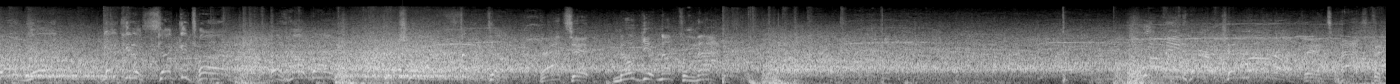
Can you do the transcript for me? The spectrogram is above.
done yet. Make it a second time. And how about? That's it. No getting up from that. Running Hurricanrana. Fantastic.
